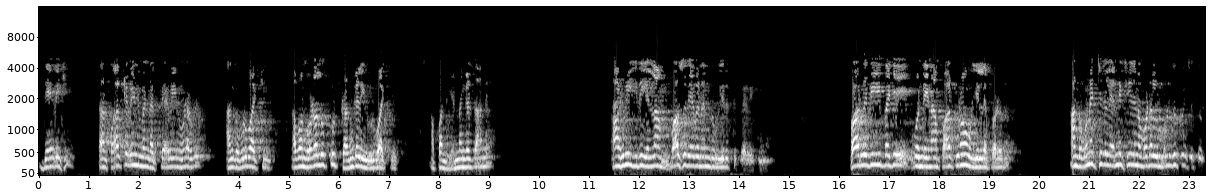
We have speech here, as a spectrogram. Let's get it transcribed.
தேவகி தான் பார்க்க வேண்டும் என்ற தேவையின் உணர்வு அங்கு உருவாக்கி அவன் உடலுக்குள் கண்களை உருவாக்கி. அப்ப அந்த எண்ணங்கள் தானே? ஆகவே இது எல்லாம் வாசுதேவன் என்று உயிருக்கு பெயர் வைக்கின்றோம் பார்வதி பஜே ஒன்றை நாம் பார்க்கிறோம் உயிரில படுது. அந்த உணர்ச்சிகள் என்ன செய்து நம் உடல் முழுதுக்கும் சுற்றும்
